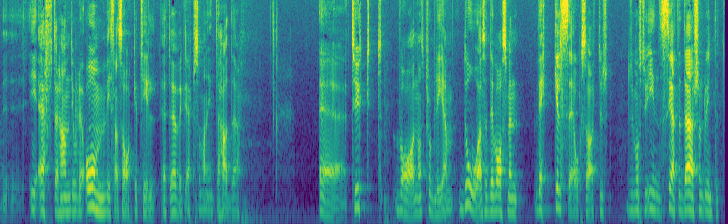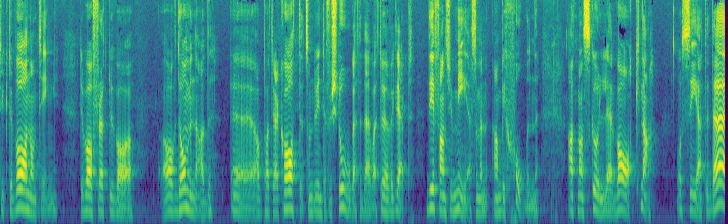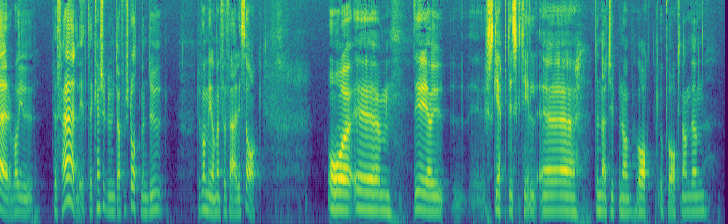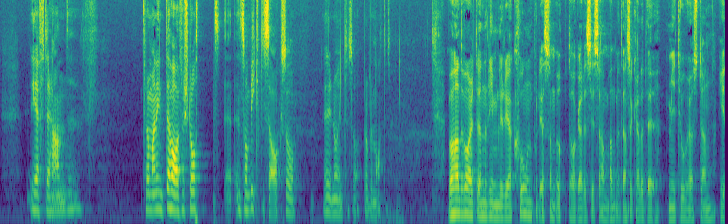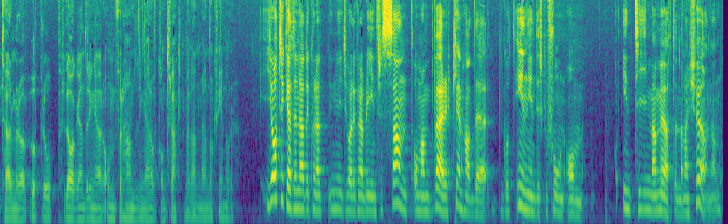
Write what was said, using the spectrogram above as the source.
i efterhand gjorde om vissa saker till ett övergrepp som man inte hade eh, tyckt var något problem då. Alltså det var som en väckelse också. Att du, du måste ju inse att det där som du inte tyckte var någonting, det var för att du var avdomnad eh, av patriarkatet som du inte förstod att det där var ett övergrepp. Det fanns ju med som en ambition. Att man skulle vakna och se att det där var ju förfärligt. Det kanske du inte har förstått, men du, du var med om en förfärlig sak. Och eh, det är jag ju skeptisk till. Eh, den där typen av vak- uppvaknanden. i efterhand. För om man inte har förstått en sån viktig sak så är det nog inte så problematiskt. Vad hade varit en rimlig reaktion på det som uppdagades i samband med den så kallade metoo-hösten i termer av upprop, lagändringar, omförhandlingar av kontrakt mellan män och kvinnor? Jag tycker att den hade kunnat, metoo hade kunnat bli intressant om man verkligen hade gått in i en diskussion om intima möten mellan könen.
